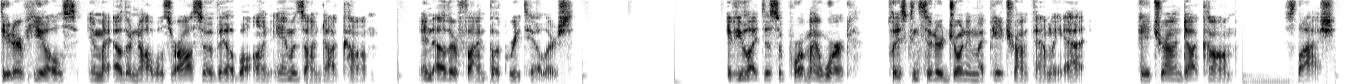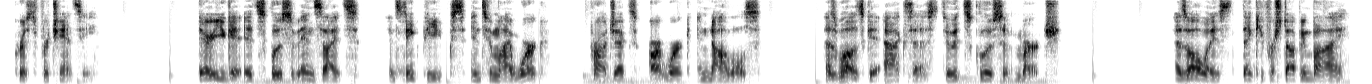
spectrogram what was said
Theater of Heels and my other novels are also available on Amazon.com and other fine book retailers. If you'd like to support my work, please consider joining my Patreon family at patreon.com slash Christopher Chansey. There you get exclusive insights and sneak peeks into my work, projects, artwork, and novels, as well as get access to exclusive merch. As always, thank you for stopping by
